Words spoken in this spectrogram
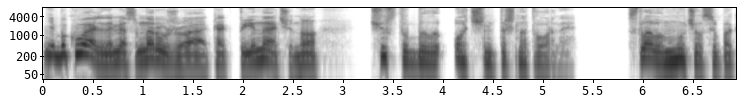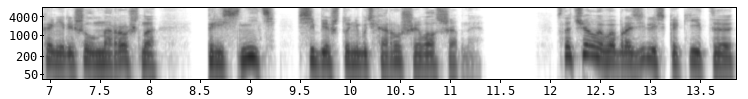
не буквально мясом наружу, а как-то иначе, но чувство было очень тошнотворное. Слава мучился, пока не решил нарочно приснить себе что-нибудь хорошее и волшебное. Сначала вообразились какие-то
